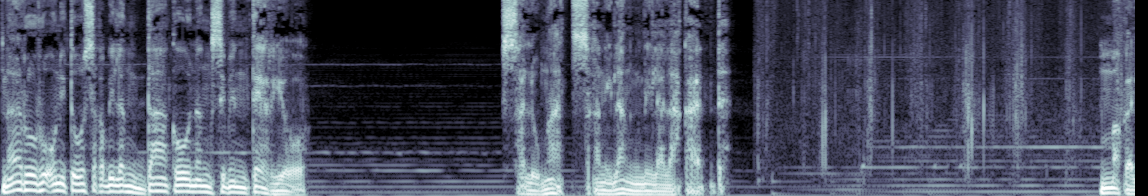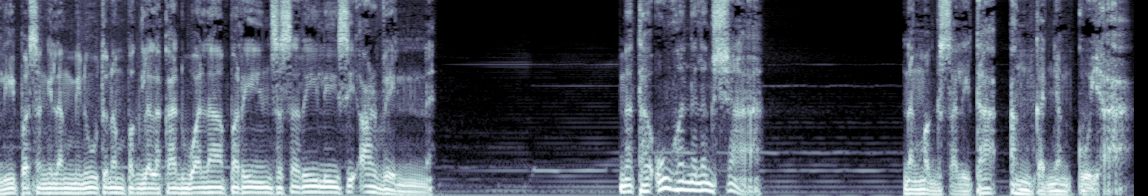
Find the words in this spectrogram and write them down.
Naroroon ito sa kabilang dako ng simenteryo. Salungat sa kanilang nilalakad. Makalipas ang ilang minuto ng paglalakad, wala pa rin sa sarili si Arvin. Natauhan na lang siya nang magsalita ang kanyang kuya.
